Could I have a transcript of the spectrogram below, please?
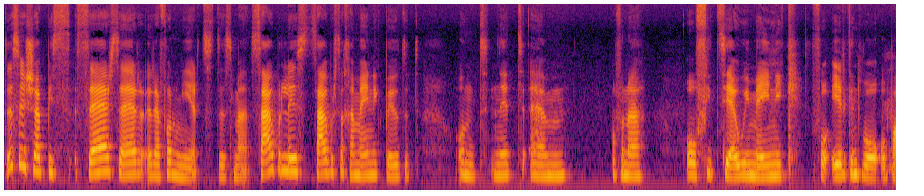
Das ist etwas sehr, sehr reformiertes, dass man selber liest, selber sich eine Meinung bildet und nicht ähm, auf eine offizielle Meinung von irgendwo oben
